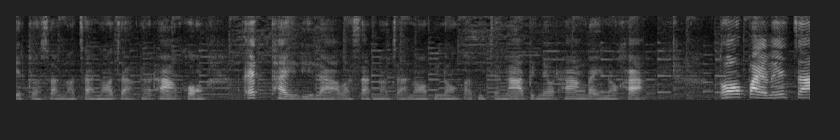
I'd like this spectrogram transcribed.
7ก็สันเนาะจ้ะเนาะจากแนวทางของแอดไทยลีลาวาสันเนาะจ้ะเนาะพี่น้องกับพิจารณาเป็นแนวทางใดเนาะค่ะ ต่อไปเลยจ้า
